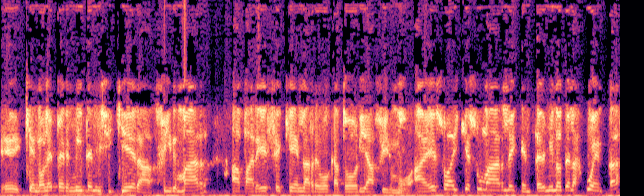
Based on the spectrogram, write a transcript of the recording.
eh, que no le permite ni siquiera firmar aparece que en la revocatoria firmó. A eso hay que sumarle que en términos de las cuentas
